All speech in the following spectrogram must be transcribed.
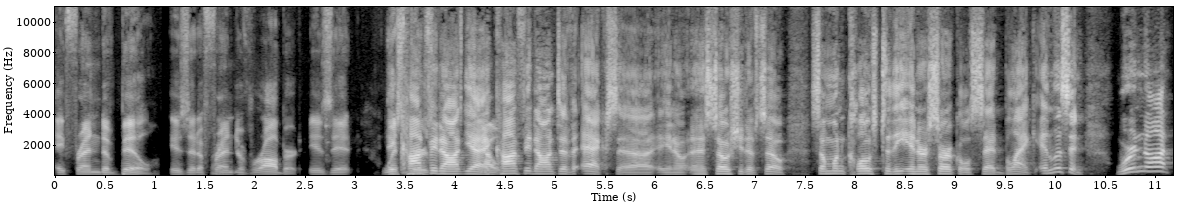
a friend of Bill? Is it a friend of Robert? Is it confidant, yeah, a confidant of X, uh, you know, an associate of so, someone close to the inner circle said blank. And listen, we're not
